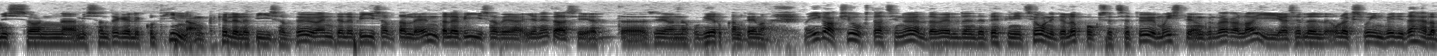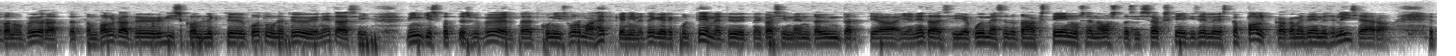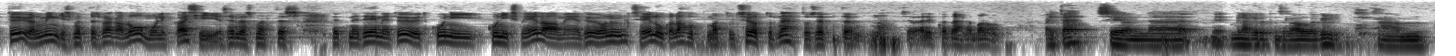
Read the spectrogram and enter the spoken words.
mis on, mis on tegelikult hinnang, kellele piisav, tööandjale piisav, talle endale piisav ja, ja nii edasi, et äh, see on nagu keerukam teema. ma igaks juhuks tahtsin öelda veel nende definitsioonide lõpuks, et see töö mõiste on küll väga lai ja sellele oleks võinud veidi tähelepanu pöörata, et on palgatöö, ühiskondlik töö, kodune töö ja nii edasi. mingis mõttes võib öelda, et kuni surmahetkeni me tegelikult teeme tööd, me kasime enda ümbert ja, ja nii edasi ja kui me seda tahaks teenusena osta, siis saaks keegi selle eest ka palka, aga me teeme selle ise ära. et töö on mingis mõttes väga loomulik asi ja selles mõttes, et me teeme tööd kuni, kuniks me elame ja töö on üldse eluga lahutamatult seotud nähtus, et noh, see väärib ka tähelepanu. aitäh, see on, äh, mina kirjutan selle alla küll ähm,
